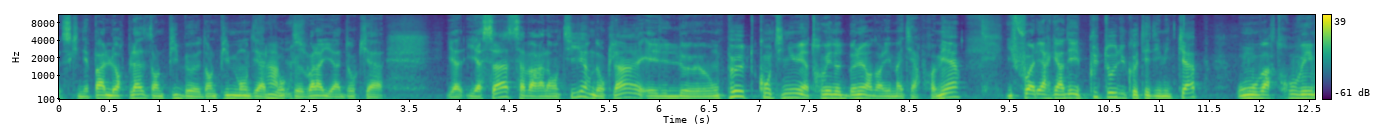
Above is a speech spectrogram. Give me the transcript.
Ce qui n'est pas leur place dans le PIB dans le PIB mondial. Ah, donc euh, voilà, il y a donc il y a il y, a ça, ça va ralentir. Donc là, et on peut continuer à trouver notre bonheur dans les matières premières. Il faut aller regarder plutôt du côté des mid-cap, où on va retrouver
